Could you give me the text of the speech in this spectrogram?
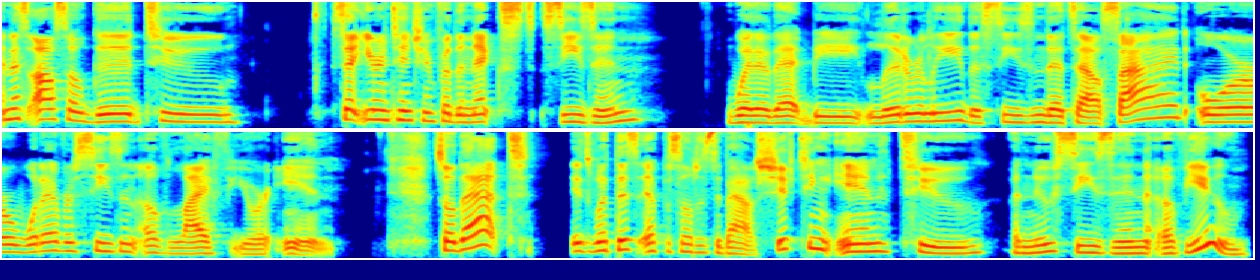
And it's also good to set your intention for the next season whether that be literally the season that's outside or whatever season of life you're in. So that is what this episode is about shifting into a new season of you.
